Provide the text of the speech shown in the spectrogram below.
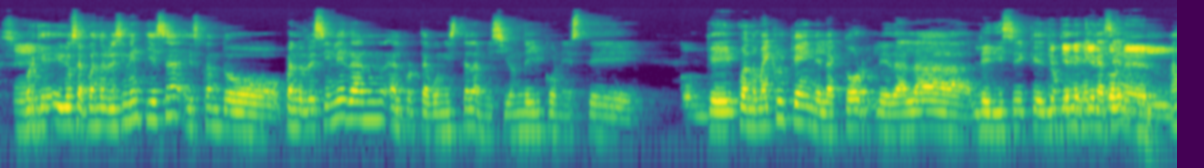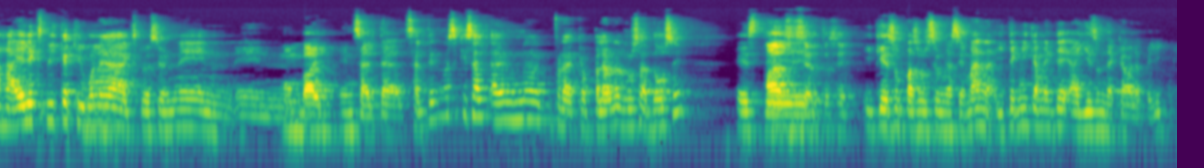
Sí. Porque, eh, o sea, cuando recién empieza es cuando, cuando recién le dan al protagonista la misión de ir con este... Con- Que cuando Michael Caine, el actor, le da la... le dice que es que lo que tiene que que, ir con hacer. el. Ajá, él explica que hubo una explosión en... en Mumbai. En Salta... Salta no sé qué Salta... Hay una palabra rusa 12. Este, Ah, sí, cierto, sí. y que eso pasó hace una semana. Y técnicamente ahí es donde acaba la película.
